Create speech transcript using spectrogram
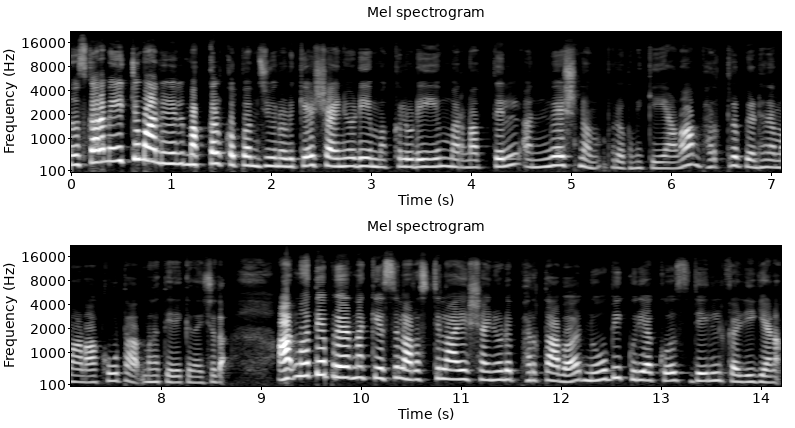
നമസ്കാരം. ഏറ്റുമാനൂരിൽ മക്കൾക്കൊപ്പം ജീവനൊടുക്കിയ ഷൈനിയുടെയും മക്കളുടെയും മരണത്തിൽ അന്വേഷണം പുരോഗമിക്കുകയാണ്. ഭർത്തൃപീഡനമാണ് കൂട്ട ആത്മഹത്യയിലേക്ക് നയിച്ചത്. ആത്മഹത്യാ പ്രേരണ കേസിൽ അറസ്റ്റിലായ ഷൈനിയുടെ ഭർത്താവ് നോബി കുര്യാക്കോസ് ജയിലിൽ കഴിയുകയാണ്.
